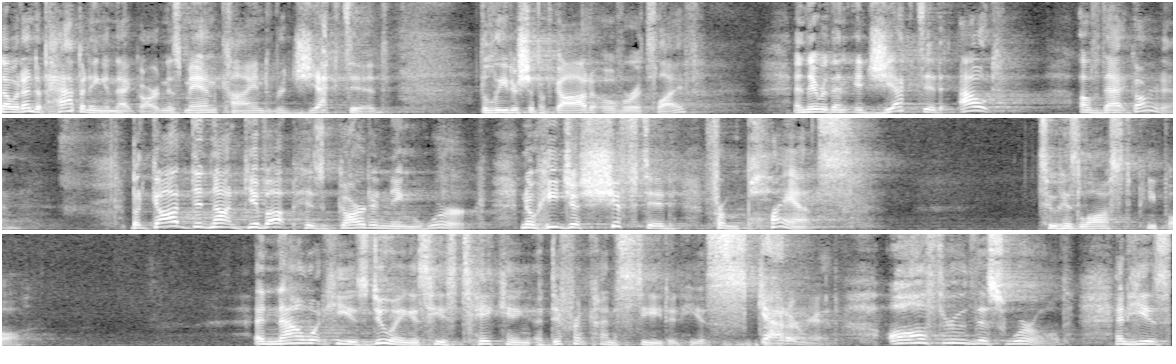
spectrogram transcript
Now, what ended up happening in that garden is mankind rejected the leadership of God over its life and they were then ejected out of that garden. But God did not give up his gardening work. No, he just shifted from plants to his lost people. And now, what he is doing is he is taking a different kind of seed and he is scattering it all through this world. And he is,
